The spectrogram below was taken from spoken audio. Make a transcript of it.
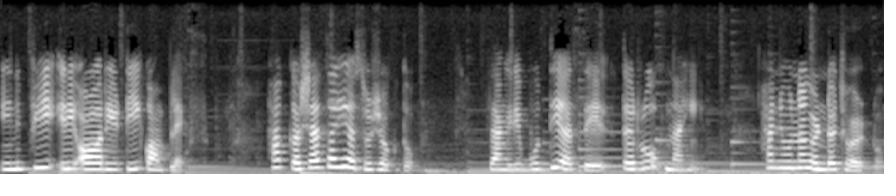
इन्फिरिऑरिटी कॉम्प्लेक्स. हा कशाचाही असू शकतो. चांगली बुद्धी असेल तर रूप नाही. हा न्यूनगंड छळतो.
